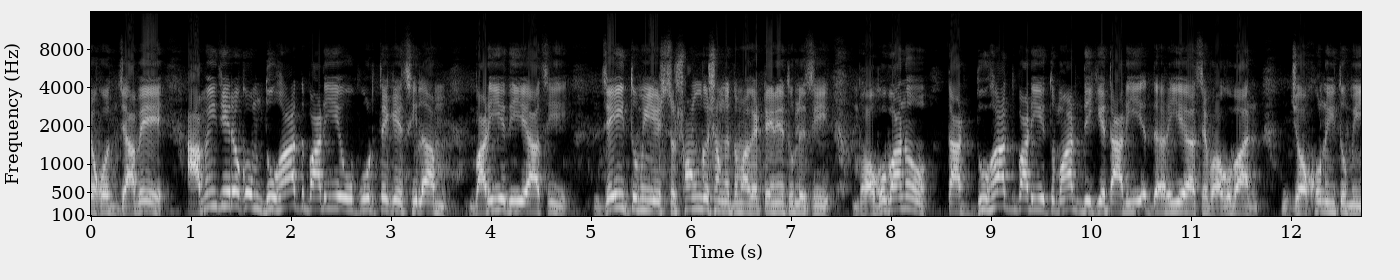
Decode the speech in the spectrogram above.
যখন যাবে। আমি যেরকম দুহাত বাড়িয়ে উপর থেকে ছিলাম, বাড়িয়ে দিয়ে আছি যেই তুমি এসছো, সঙ্গে সঙ্গে তোমাকে টেনে তুলেছি ভগবানও তার দুহাত বাড়িয়ে তোমার দিকে দাঁড়িয়ে দাঁড়িয়ে আছে ভগবান। যখনই তুমি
